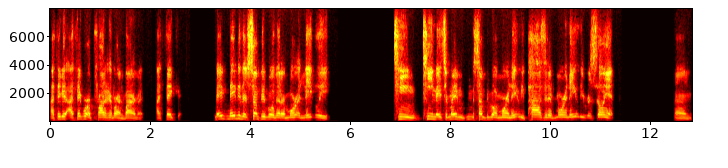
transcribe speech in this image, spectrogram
I think I think we're a product of our environment. I think maybe maybe there's some people that are more innately team teammates, or maybe some people are more innately positive, more innately resilient. Um,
